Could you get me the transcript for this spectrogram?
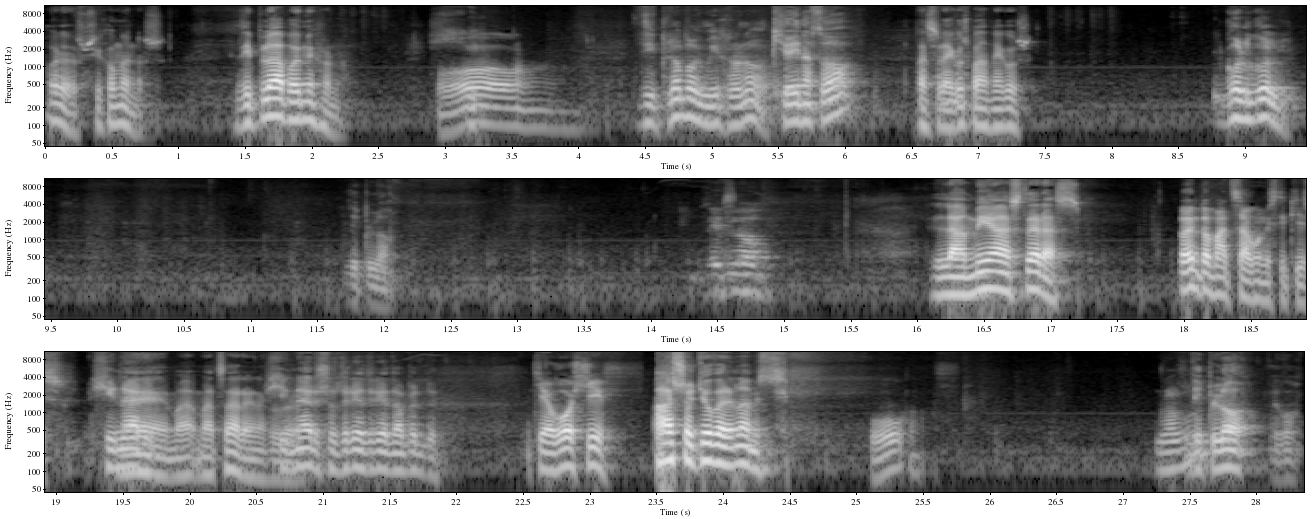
Ωραίος, ψυχωμένος. Διπλό από ημίχρονο. Ω, Διπλό από ημίχρονο. Ποιο είναι αυτό; Πανσεραϊκός Παναθηναϊκός. Γκολ γκολ. Διπλό. Διπλό. Λαμία Αστέρας. Το είναι το μάτι της αγωνιστικής; Χινάρι. Ναι, μα, ματσάρα είναι αυτό. τώρα. Χινάρι στο 3.35. Και εγώ χ. Άσο και over 1,5. Ω, Μπράβο. Διπλό. Εγώ.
